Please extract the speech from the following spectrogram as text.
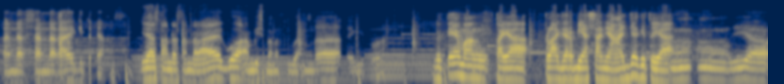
Standar-standar aja gitu ya. Ya standar-standar aja gue ambis banget juga enggak kayak gitu lah. Berarti emang kayak pelajar biasanya aja gitu ya. Mm-mm, iya.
